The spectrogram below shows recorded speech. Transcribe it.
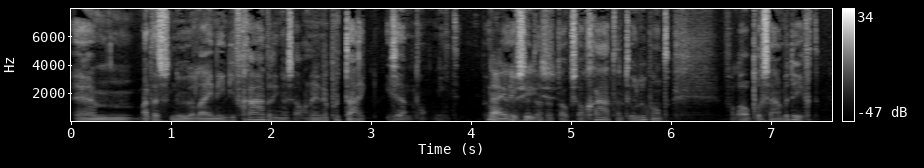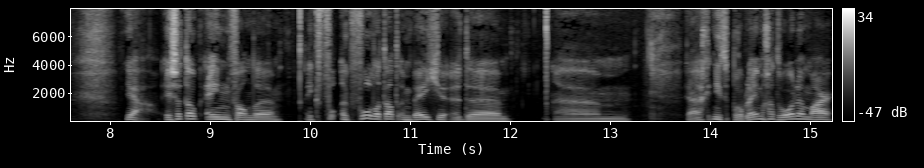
Um, maar dat is nu alleen in die vergaderingen zo. En in de praktijk is dat nog niet. Nee, precies. Dat het ook zo gaat natuurlijk, want voorlopig zijn we dicht. Ja, is dat ook een van de... Ik voel, ik voel dat dat een beetje de... Um, ja, niet het probleem gaat worden, maar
